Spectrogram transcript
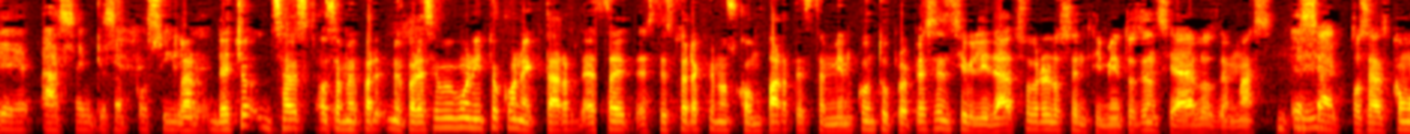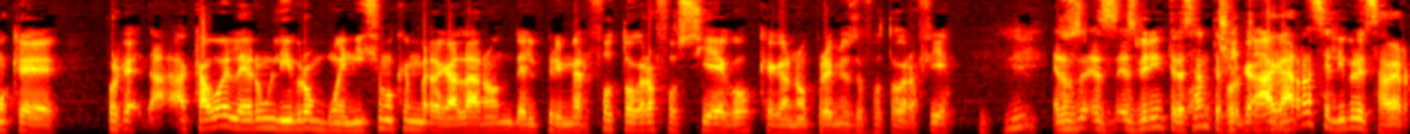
que hacen que sea posible. Claro, de hecho, ¿sabes? O sea, me, pare- me parece muy bonito conectar esta, esta historia que nos compartes también con tu propia sensibilidad sobre los sentimientos de ansiedad de los demás. Exacto. O sea, es como que, porque acabo de leer un libro buenísimo que me regalaron del primer fotógrafo ciego que ganó premios de fotografía. Ujú. Eso es, es- es bien interesante Wow, porque agarras el libro y dices, a ver,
